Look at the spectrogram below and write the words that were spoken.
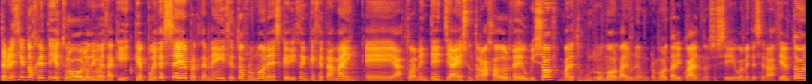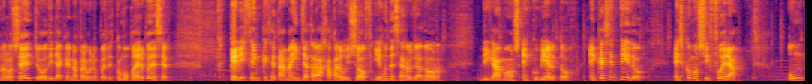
También hay cierta gente, y esto lo, digo desde aquí, que puede ser, porque también hay ciertos rumores que dicen que Z-Main eh, actualmente ya es un trabajador de Ubisoft, ¿vale? Esto es un rumor, ¿vale? Un, rumor tal y cual, no sé si obviamente será cierto, no lo sé, yo diría que no, pero bueno, puede, como poder puede ser. Que dicen que Z-Main ya trabaja para Ubisoft y es un desarrollador, digamos, encubierto. ¿En qué sentido? Es como si fuera un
